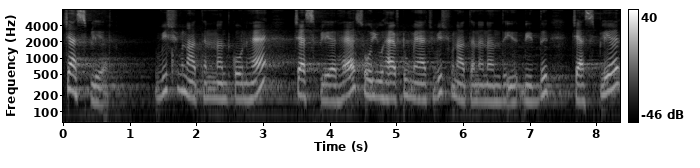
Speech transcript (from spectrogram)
chess player. Vishwanathan Anand कौन है chess player है so you have to match Vishwanathan Anand with chess player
